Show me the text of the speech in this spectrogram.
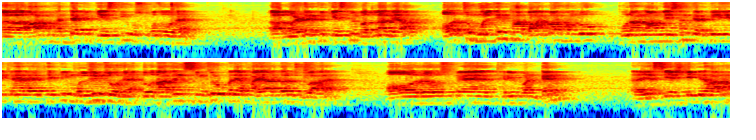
आत्महत्या की केस थी, उसको जो है मर्डर की केस में बदला गया और जो मुलजिम था बार बार हम लोग पूरा नामिनेशन करके ये कह रहे थे कि मुलजिम जो है तो राजन सिंह के ऊपर एफ़ दर्ज हुआ है और उसमें three one ten S C की धारा,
